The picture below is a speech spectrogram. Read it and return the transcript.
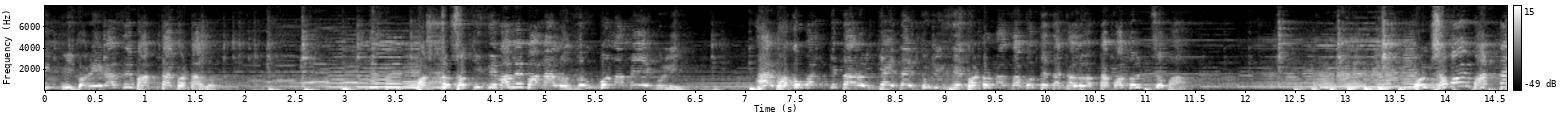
বিক্রি করে, এরা যে ভাবটা ঘটালো। অষ্ট সখী যেভাবে বানালো, যৌবনা মেয়েগুলি। আর ভগবানকে তার ওই কায়দায় তুলি যে ঘটনা জগতে দেখাল, একটা কদর্য ভাব ওই সময় ভাবটা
